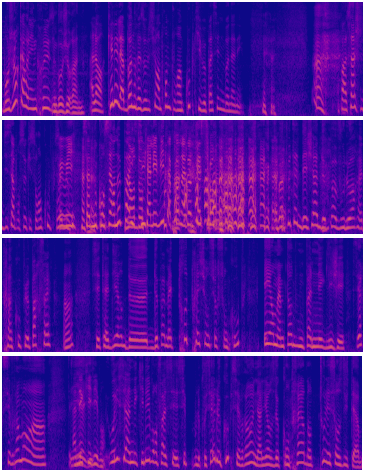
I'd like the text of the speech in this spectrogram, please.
Bonjour Caroline Cruz. Bonjour Anne. Alors, quelle est la bonne résolution à prendre pour un couple qui veut passer une bonne année? Ah. Enfin, ça, je dis ça pour ceux qui sont en couple. Ça Oui, ne- oui. Ça ne nous concerne pas non, ici. donc allez vite, après on a d'autres questions. Eh ben, Peut-être déjà de ne pas vouloir être un couple parfait. Hein C'est-à-dire de ne pas mettre trop de pression sur son couple et en même temps de ne pas le négliger. C'est-à-dire que c'est vraiment un... Un équilibre. Oui, c'est un équilibre. Enfin, c'est, c'est- le, vous savez, le couple, c'est vraiment une alliance de contraires dans tous les sens du terme.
